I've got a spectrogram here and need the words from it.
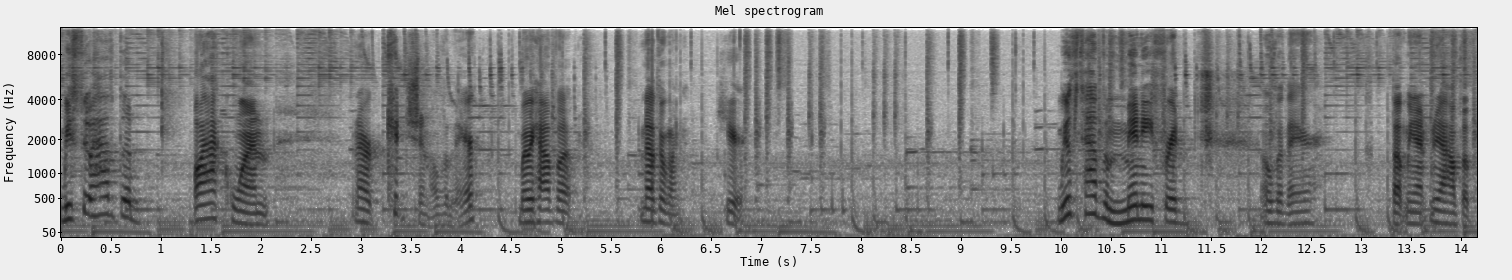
We still have the black one in our kitchen over there, but we have a, another one here. We used to have a mini fridge over there, but we now have a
